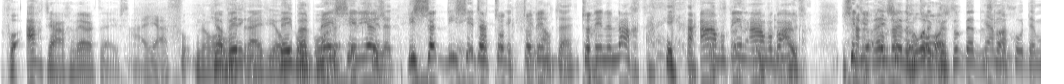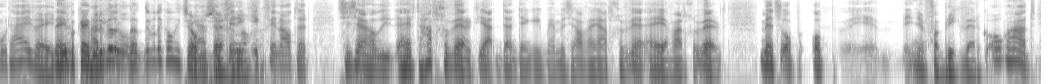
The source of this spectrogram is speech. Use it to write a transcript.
voor acht jaar gewerkt heeft. Ah ja, nou Ja, weet ik- overdrijf je ook. nee, maar- Nee, serieus. het- Die, zit- die zit daar tot, ik tot, in, altijd- tot in de nacht. ja, Avond in, avond uit. Zit hij Nee, dat dat hoor ik dus. Dat, dat, ja, maar goed, dat moet hij weten. Nee, maar oké, maar daar wil, daar wil ik ook iets ja, over zeggen vind nog. ik, ik vind altijd, ze zeggen altijd, hij heeft hard gewerkt. Ja, dan denk ik bij mezelf, hij, had gewer- hij heeft hard gewerkt. Mensen op, op, eh, in een fabriek werken ook hard.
